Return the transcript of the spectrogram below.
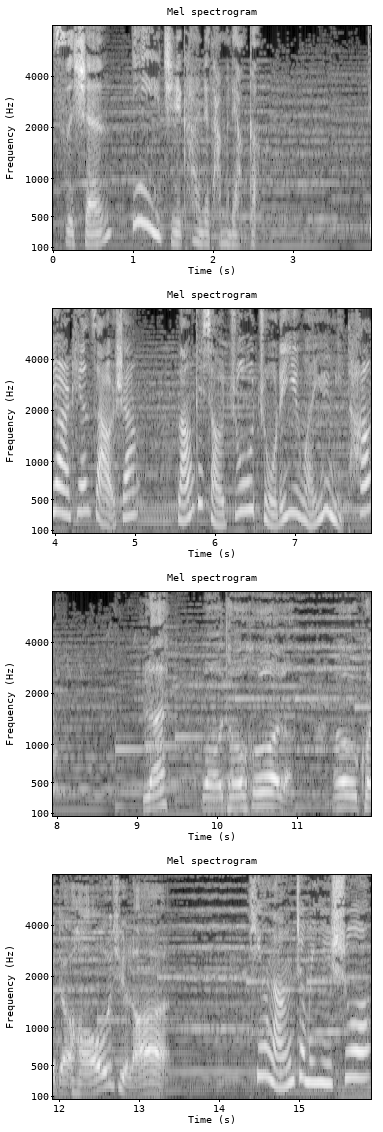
死神。一直看着他们两个。第二天早上，狼给小猪煮了一碗玉米汤，来，把它喝了，哦，快点好起来。听狼这么一说，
